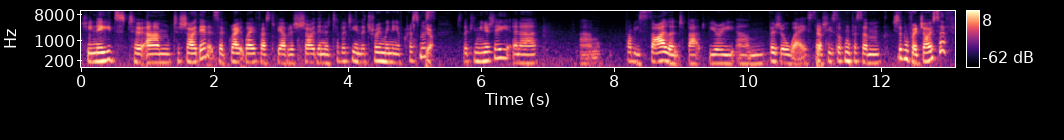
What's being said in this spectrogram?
She needs to um, to show that. It's a great way for us to be able to show the nativity and the true meaning of Christmas Yeah. to the community in a um, probably silent but very um, visual way. So Yeah. she's looking for some. She's looking for a Joseph,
